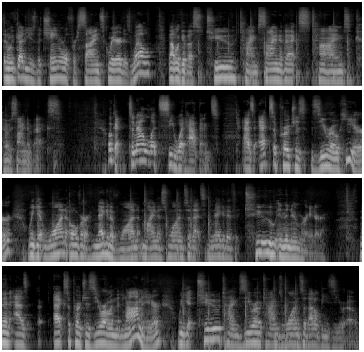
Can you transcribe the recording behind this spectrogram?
Then we've got to use the chain rule for sine squared as well. That'll give us 2 times sine of x times cosine of x. Okay, so now let's see what happens. As x approaches 0 here, we get 1 over negative 1 minus 1, so that's negative 2 in the numerator. Then as x approaches 0 in the denominator, we get 2 times 0 times 1, so that'll be 0.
